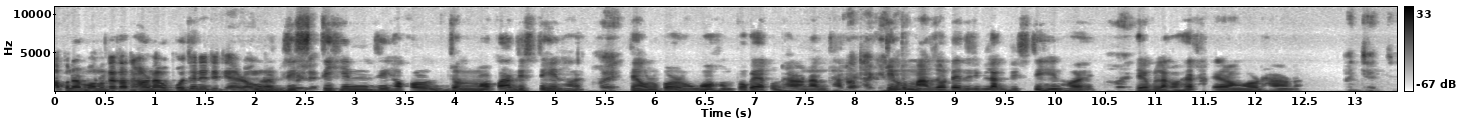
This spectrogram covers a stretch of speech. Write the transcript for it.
আপোনাৰ মনত এটা ধাৰণা উপজেনে তেতিয়া ৰং দৃষ্টিহীন যিসকল জন্মৰ পৰা দৃষ্টিহীন হয় তেওঁলোকৰ ৰঙৰ সম্পৰ্কে একো ধাৰণা নাথাকে? কিন্তু মাজতে যিবিলাক দৃষ্টিহীন হয় সেইবিলাকৰহে থাকে ৰঙৰ ধাৰণা। আচ্ছা আচ্ছা।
